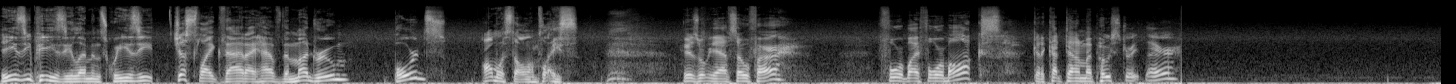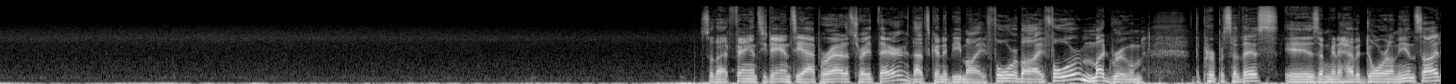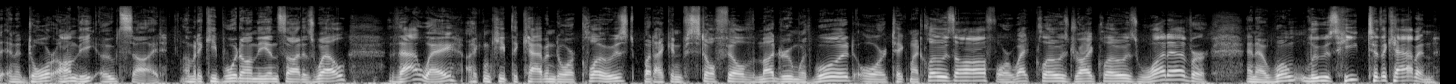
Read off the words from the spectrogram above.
Easy peasy lemon squeezy. Just like that, I have the mudroom boards almost all in place. Here's what we have so far. Four by four box. Gotta cut down my post right there. So that fancy dancy apparatus right there, that's gonna be my 4x4 mudroom. The purpose of this is I'm gonna have a door on the inside and a door on the outside. I'm gonna keep wood on the inside as well. That way I can keep the cabin door closed, but I can still fill the mudroom with wood or take my clothes off or wet clothes, dry clothes, whatever. And I won't lose heat to the cabin.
